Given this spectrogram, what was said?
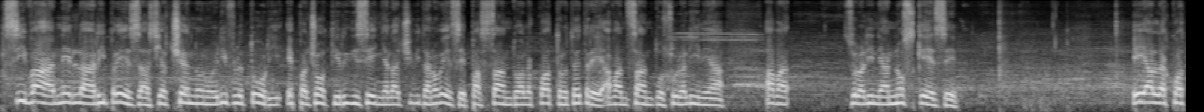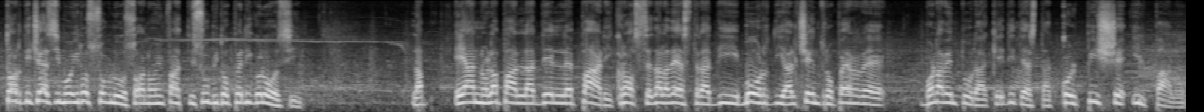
Si va nella ripresa, si accendono i riflettori e Paciotti ridisegna la Civitanovese passando al 4-3-3 avanzando sulla linea, av sulla linea noschese e al quattordicesimo i rossoblù sono infatti subito pericolosi. La e hanno la palla del pari, cross dalla destra di Bordi al centro per Bonaventura che di testa colpisce il palo.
